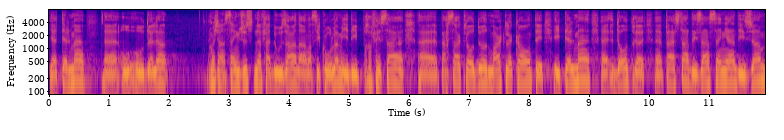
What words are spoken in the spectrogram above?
Il y a tellement euh, au-delà. Moi, j'enseigne juste 9 à 12 heures dans, ces cours-là, mais il y a des professeurs, euh, Pasteur Claude Houd, Marc Lecomte et, tellement euh, d'autres euh, pasteurs, des enseignants, des hommes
